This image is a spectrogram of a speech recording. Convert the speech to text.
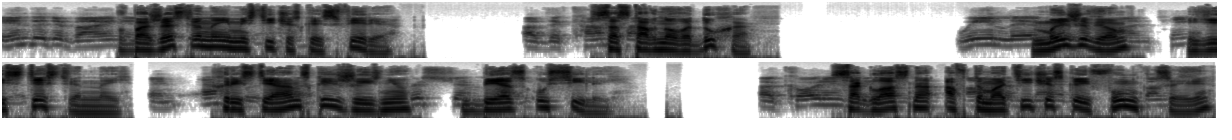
В божественной и мистической сфере составного духа мы живем естественной христианской жизнью без усилий, согласно автоматической функции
